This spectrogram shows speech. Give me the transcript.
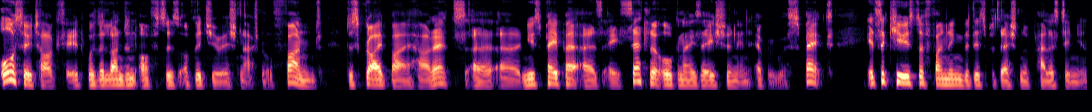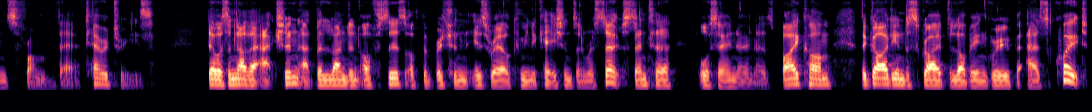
Also targeted were the London offices of the Jewish National Fund, described by Haaretz, a, a newspaper, as a settler organization in every respect. It's accused of funding the dispossession of Palestinians from their territories. There was another action at the London offices of the Britain Israel Communications and Research Centre, also known as BICOM. The Guardian described the lobbying group as, quote,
